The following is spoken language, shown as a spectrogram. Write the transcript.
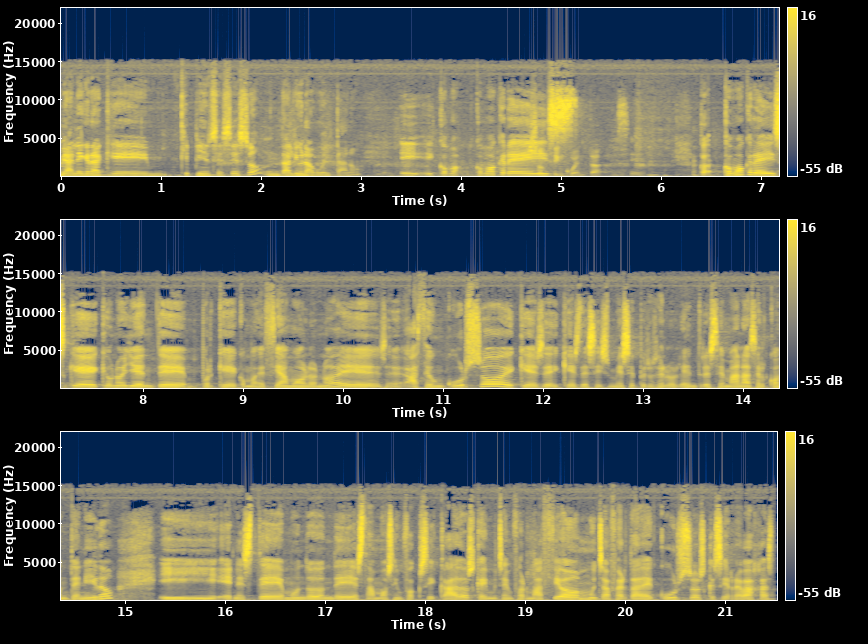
me alegra que, que, pienses eso, dale una vuelta, ¿no? ¿Y, cómo, cómo, creéis? Son 50. Sí. ¿Cómo creéis que, un oyente, porque como decía Molo, ¿no? hace un curso que es, de, que es de seis meses, pero se lo lee en tres semanas el contenido y en este mundo donde estamos infoxicados, que hay mucha información, mucha oferta de cursos, que si rebajas,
